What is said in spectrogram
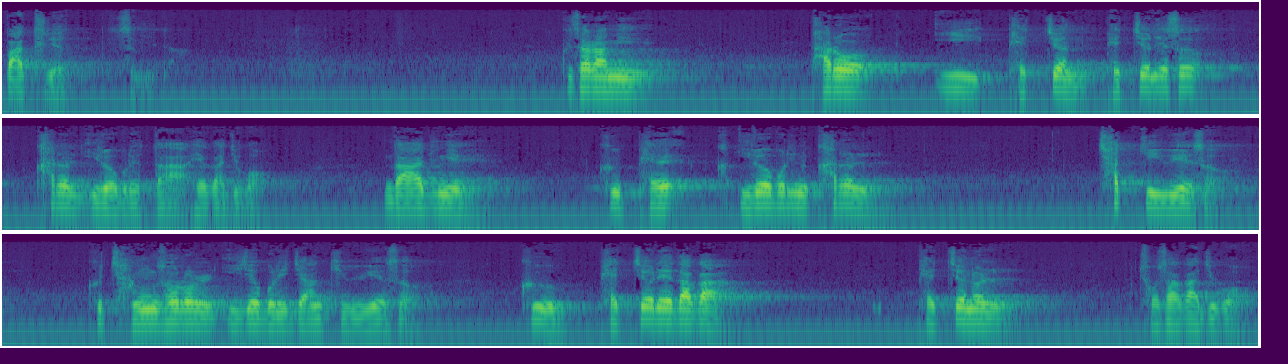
빠뜨렸습니다. 그 사람이 바로 이 배전, 배전에서 칼을 잃어버렸다 해가지고 나중에 그 배, 잃어버린 칼을 찾기 위해서 그 장소를 잊어버리지 않기 위해서 그 뱃전에다가 뱃전을 조사 가지고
